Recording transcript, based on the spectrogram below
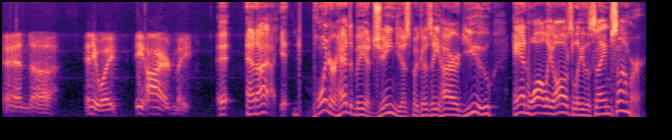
And uh, anyway, he hired me. And I it, Pointer had to be a genius because he hired you and Wally Ausley the same summer.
